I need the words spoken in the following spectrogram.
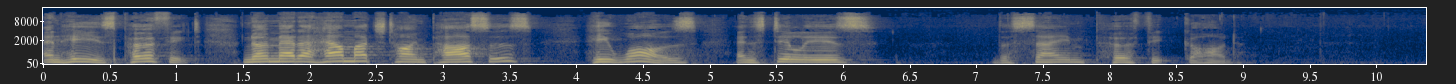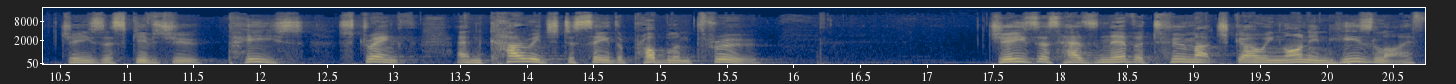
and he is perfect. No matter how much time passes, he was and still is the same perfect God. Jesus gives you peace, strength, and courage to see the problem through. Jesus has never too much going on in his life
